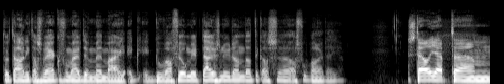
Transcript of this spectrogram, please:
totaal niet als werken voor mij op dit moment. Maar ik, ik doe wel veel meer thuis nu dan dat ik als, eh, als voetballer deed. ja. Stel je hebt ehm,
